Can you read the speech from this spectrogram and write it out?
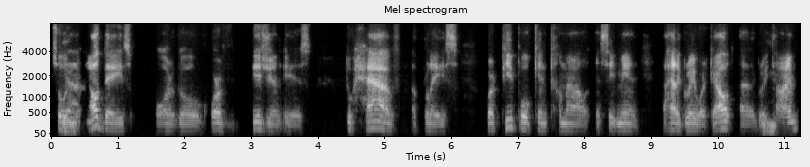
So yeah. nowadays, our goal or vision is to have a place where people can come out and say, "Man, I had a great workout. I had a great mm-hmm. time.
